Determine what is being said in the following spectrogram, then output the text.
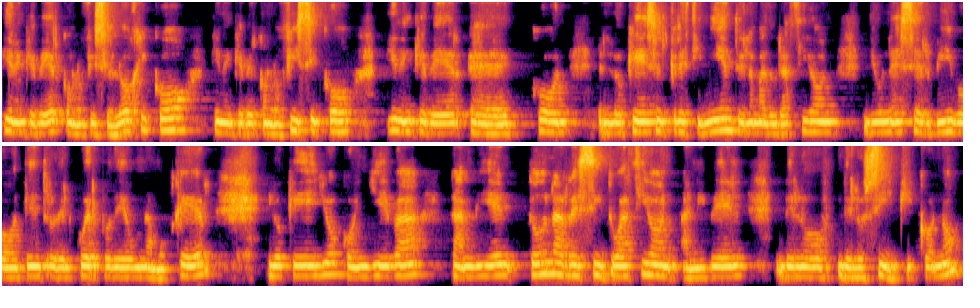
tienen que ver con lo fisiológico, tienen que ver con lo físico, tienen que ver con lo que es el crecimiento y la maduración de un ser vivo dentro del cuerpo de una mujer, lo que ello conlleva también toda una resituación a nivel de lo, de lo psíquico. ¿no?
